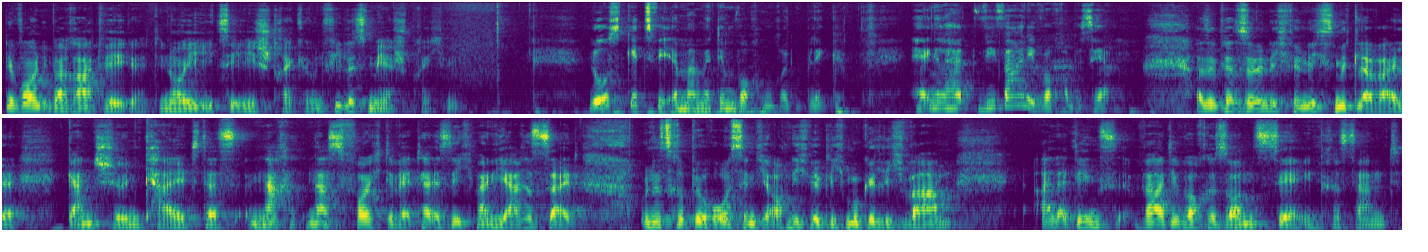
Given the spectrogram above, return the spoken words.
Wir wollen über Radwege, die neue ICE-Strecke und vieles mehr sprechen. Los geht's wie immer mit dem Wochenrückblick. Herr Engelhardt, wie war die Woche bisher? Also persönlich finde ich es mittlerweile ganz schön kalt. Das nassfeuchte Wetter ist nicht meine Jahreszeit und unsere Büros sind ja auch nicht wirklich muckelig warm. Allerdings war die Woche sonst sehr interessant.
